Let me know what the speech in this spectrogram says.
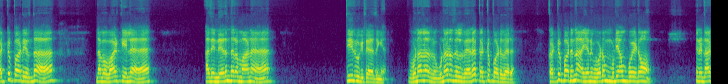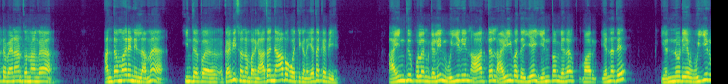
கட்டுப்பாடு இருந்தா நம்ம வாழ்க்கையில் அது நிரந்தரமான தீர்வு கிடையாதுங்க. உணர உணர்தல் வேற கட்டுப்பாடு வேற. கட்டுப்பாடுன்னா எனக்கு உடம்பு முடியாமல் போயிடும். என்ன டாக்டர் வேணான்னு சொன்னாங்க. அந்த மாதிரின்னு இல்லாமல் இந்த இப்போ கவி சொன்ன பாருங்க அதை ஞாபகம் வச்சுக்கணும். எதை கவி? ஐந்து புலன்களின் உயிரின் ஆற்றல் அழிவதையே இன்பம் என மாறு என்னது? என்னுடைய உயிர்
